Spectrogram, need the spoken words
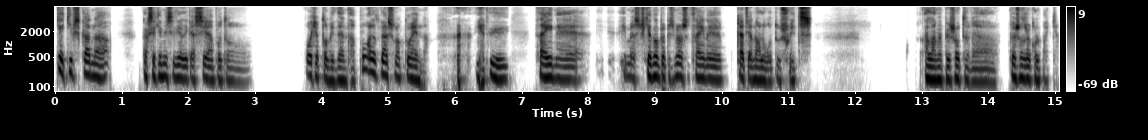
και εκεί φυσικά να, να ξεκινήσει η διαδικασία από το. Όχι από το 0 θα πω, αλλά τουλάχιστον από το 1. Γιατί θα είναι. Είμαι σχεδόν πεπισμένος ότι θα είναι κάτι ανάλογο του Switch. Αλλά με περισσότερα, περισσότερα κολπάκια.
